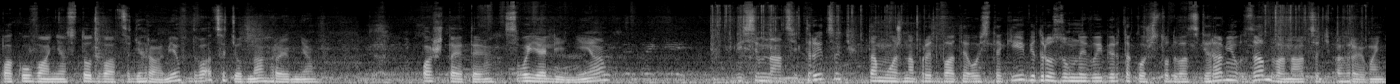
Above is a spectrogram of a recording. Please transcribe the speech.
Пакування 120 грамів 21 гривня. Паштети своя лінія. 18.30 та можна придбати ось такі від розумний вибір, також 120 грамів за 12 гривень.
